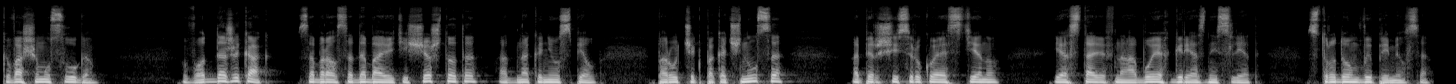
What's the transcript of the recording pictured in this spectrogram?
К вашим услугам. Вот даже как. Собрался добавить еще что-то, однако не успел. Поручик покачнулся, опершись рукой о стену и оставив на обоях грязный след. С трудом выпрямился.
